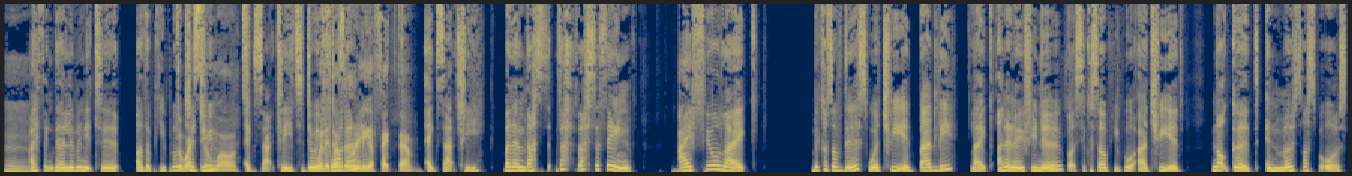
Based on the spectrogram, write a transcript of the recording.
I think they're leaving it to other people the to Western do world exactly to do it when it doesn't them. really affect them. Exactly. But then that's that, that's the thing. I feel like because of this, we're treated badly. Like I don't know if you know, but sickle cell people are treated not good in most hospitals,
